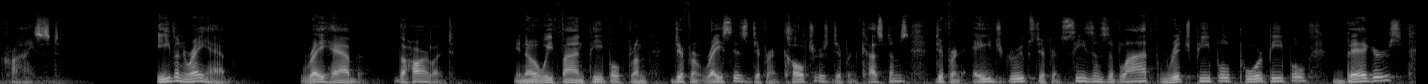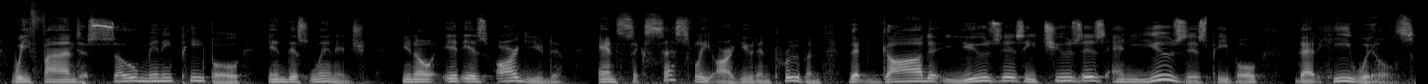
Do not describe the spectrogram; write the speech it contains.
Christ. Even Rahab, Rahab the harlot, You know, we find people from different races, different cultures, different customs, different age groups, different seasons of life, rich people, poor people, beggars. We find so many people in this lineage. You know, it is argued and successfully argued and proven that God uses, He chooses and uses people that He wills.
